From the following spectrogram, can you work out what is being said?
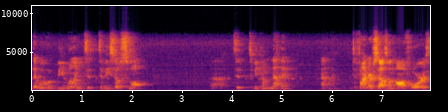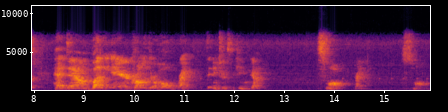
that we would be willing to, to be so small, uh, to, to become nothing, um, to find ourselves on all fours, head down, butt in the air, crawling through a hole, right? To enter into the kingdom of God. Small, right? small.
